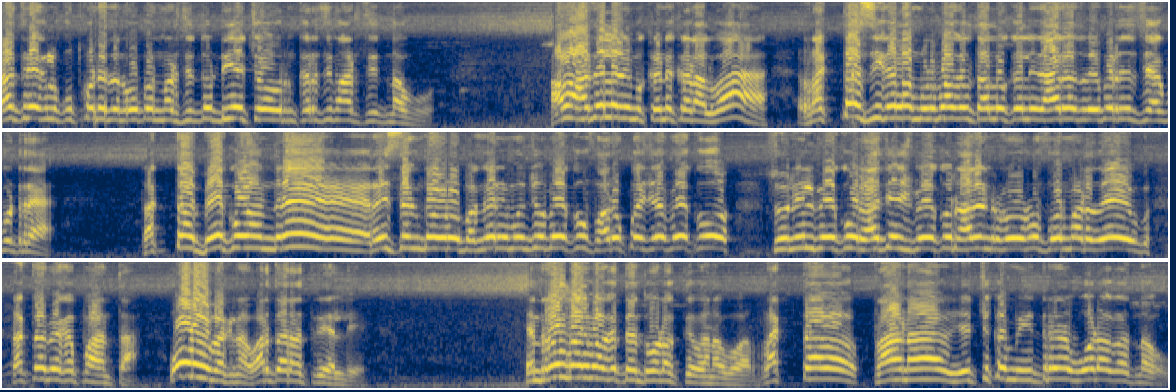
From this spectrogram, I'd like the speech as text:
ರಾತ್ರಿ ಆಗಲು ಕುತ್ಕೊಂಡು ಅದನ್ನು ಓಪನ್ ಮಾಡಿಸಿದ್ದು. ಡಿ ಎಚ್ ಅವ್ರನ್ನ ಕರೆಸಿ ಮಾಡಿಸಿದ್ದು ನಾವು. ಅವ ಅದೆಲ್ಲ ನಿಮ್ಗೆ ಕಣ್ಣು ಕಾಣಲ್ವಾ? ರಕ್ತ ಸಿಗಲ್ಲ ಮುಳಬಾಗಲ್ ತಾಲೂಕಲ್ಲಿ, ಯಾರಾದ್ರೂ ಎಮರ್ಜೆನ್ಸಿ ಆಗ್ಬಿಟ್ರೆ. ರಕ್ತ ಬೇಕು ಅಂದ್ರೆ ರೈತ ಸಂಘದವರು ಬಂಗಾರಿ ಮಂಜು ಬೇಕು, ಫಾರೂಕ್ ಪಾಷಾ ಬೇಕು, ಸುನಿಲ್ ಬೇಕು, ರಾಜೇಶ್ ಬೇಕು, ನಾರಾಯಣ ಅವರು ಫೋನ್ ಮಾಡಿದ್ರೆ ರಕ್ತ ಬೇಕಪ್ಪ ಅಂತ. ಓಡೋಗ್ಬೇಕು ನಾವು ಅರ್ಧರಾತ್ರಿಯಲ್ಲಿ. ಏನು ರೋಗವಾಗುತ್ತೆ ಅಂತ ಓಡೋಗ್ತೇವೆ ನಾವು? ರಕ್ತ, ಪ್ರಾಣ ಹೆಚ್ಚು ಕಮ್ಮಿ ಇದ್ರೆ ಓಡೋಗೋದು ನಾವು.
